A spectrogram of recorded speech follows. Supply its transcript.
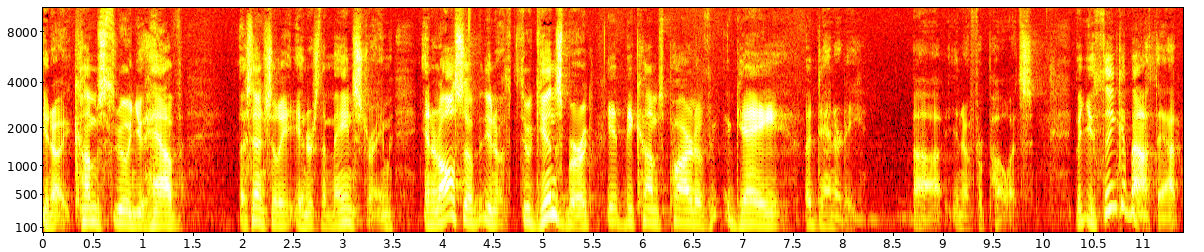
you know, it comes through and you have essentially enters the mainstream. And it also, you know, through Ginsberg, it becomes part of gay identity, uh, you know, for poets. But you think about that,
